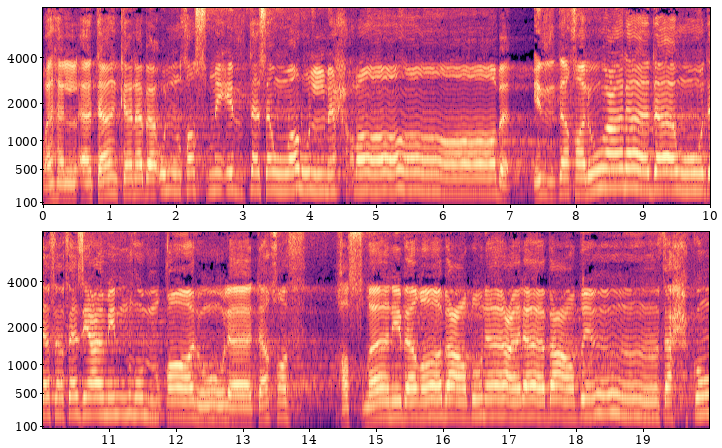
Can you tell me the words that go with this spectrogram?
وهل أتاك نبأ الخصم إذ تسوروا المحراب إذ دخلوا على داود ففزع منهم قالوا لا تخف خصمان بغى بعضنا على بعض فاحكم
